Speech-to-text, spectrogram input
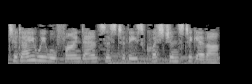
Today we will find answers to these questions together.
